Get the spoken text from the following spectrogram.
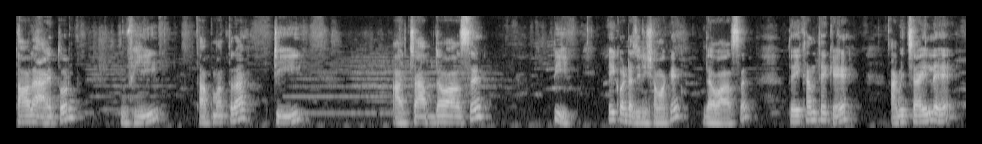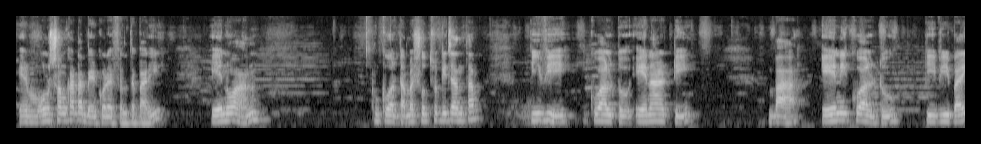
তাহলে আয়তন ভি তাপমাত্রা টি আর চাপ দেওয়া আছে পি এই কয়টা জিনিস আমাকে দেওয়া আছে। তো এখান থেকে আমি চাইলে এর মূল সংখ্যাটা বের করে ফেলতে পারি। এন ওয়ান ইকুয়ালটা আমরা সূত্র কি জানতাম? PV equal to N R T বা N equal to PV by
